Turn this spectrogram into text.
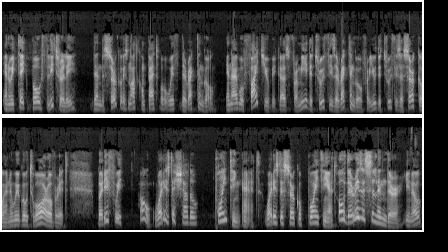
and we take both literally, then the circle is not compatible with the rectangle and I will fight you because for me the truth is a rectangle, for you the truth is a circle, and we'll go to war over it. But if we oh, what is the shadow pointing at? What is the circle pointing at? Oh, there is a cylinder, you know,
